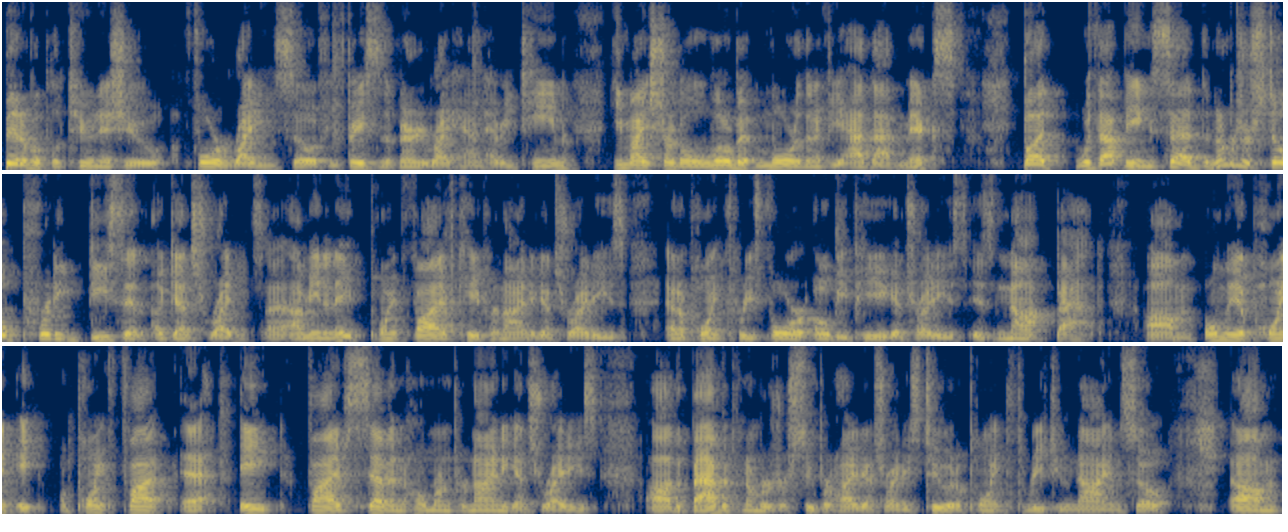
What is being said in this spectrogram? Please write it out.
bit of a platoon issue for righties. So if he faces a very right hand heavy team, he might struggle a little bit more than if he had that mix. But with that being said, the numbers are still pretty decent against righties. I mean, an 8.5 K per 9 against righties and a 0.34 OBP against righties is not bad. Um, only a 0.8, a 0.5, eh, 857 home run per nine against righties. Uh, the BABIP numbers are super high against righties too at a 0.329. So um,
